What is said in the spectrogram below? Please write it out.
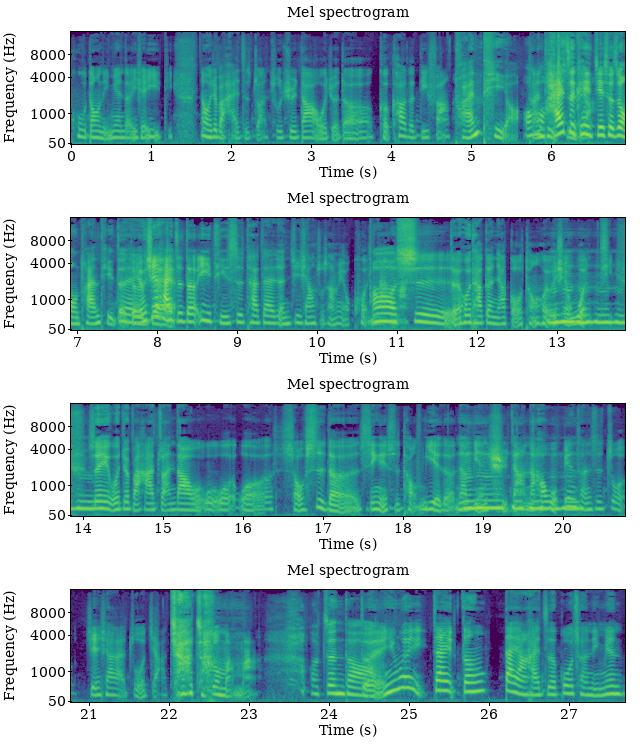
互动里面的一些议题，那我就把孩子转出去到我觉得可靠的地方。团体哦，哦，孩子可以接受这种团体的。对，有些孩子的议题是他在人际相处上面有困难哦，是对，或他跟人家沟通会有一些问题，所以我就把他转到我我我我熟识的心理师同业的那边去，这样，然后我变成是做接下来做家家长做妈妈哦，真的对，因为在跟。带养孩子的过程里面，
